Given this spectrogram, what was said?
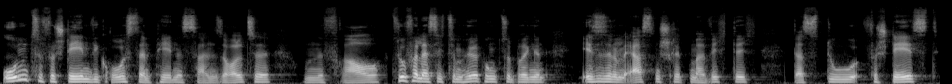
um zu verstehen, wie groß dein Penis sein sollte, um eine Frau zuverlässig zum Höhepunkt zu bringen, ist es in einem ersten Schritt mal wichtig, dass du verstehst,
